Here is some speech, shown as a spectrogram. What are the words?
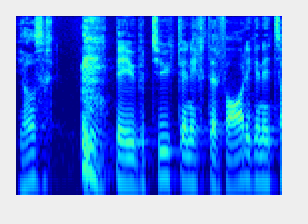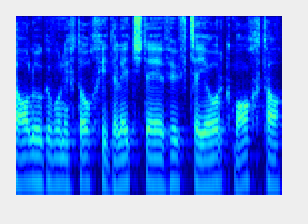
Ja, also ich bin überzeugt, wenn ich die Erfahrungen jetzt anschaue, die ich doch in den letzten 15 Jahren gemacht habe,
